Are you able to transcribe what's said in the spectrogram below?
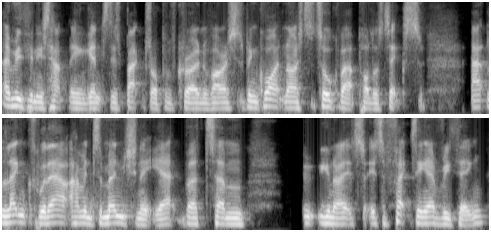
everything is happening against this backdrop of coronavirus. It's been quite nice to talk about politics at length without having to mention it yet. But um, you know, it's it's affecting everything.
